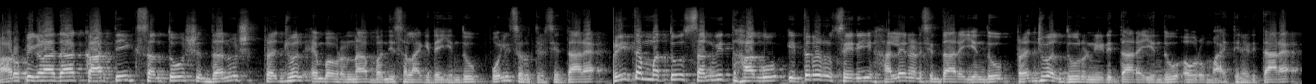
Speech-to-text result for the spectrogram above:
ಆರೋಪಿಗಳಾದ ಕಾರ್ತಿಕ್, ಸಂತೋಷ್, ಧನುಷ್, ಪ್ರಜ್ವಲ್ ಎಂಬವರನ್ನ ಬಂಧಿಸಲಾಗಿದೆ ಎಂದು ಪೊಲೀಸರು ತಿಳಿಸಿದ್ದಾರೆ. ಪ್ರೀತಮ್ ಮತ್ತು ಸನ್ವಿತ್ ಹಾಗೂ ಇತರರು ಸೇರಿ ಹಲ್ಲೆ ನಡೆಸಿದ್ದಾರೆ ಎಂದು ಪ್ರಜ್ವಲ್ ದೂರು ನೀಡಿದ್ದಾರೆ ಎಂದು ಅವರು ಮಾಹಿತಿ ನೀಡಿದ್ದಾರೆ.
